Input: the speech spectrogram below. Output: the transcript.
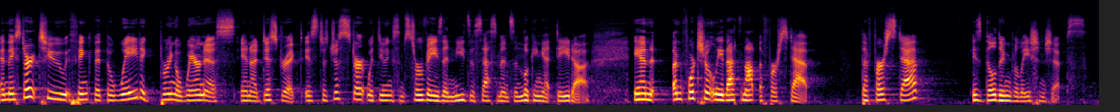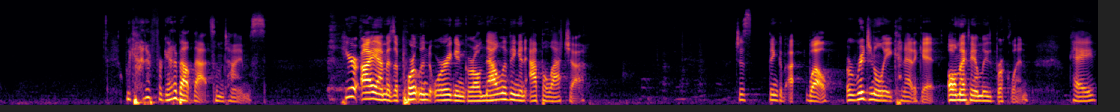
and they start to think that the way to bring awareness in a district is to just start with doing some surveys and needs assessments and looking at data. And unfortunately, that's not the first step. The first step is building relationships. We kind of forget about that sometimes. Here I am as a Portland, Oregon girl, now living in Appalachia. Think about, uh, well, originally Connecticut. All my family's Brooklyn, okay?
